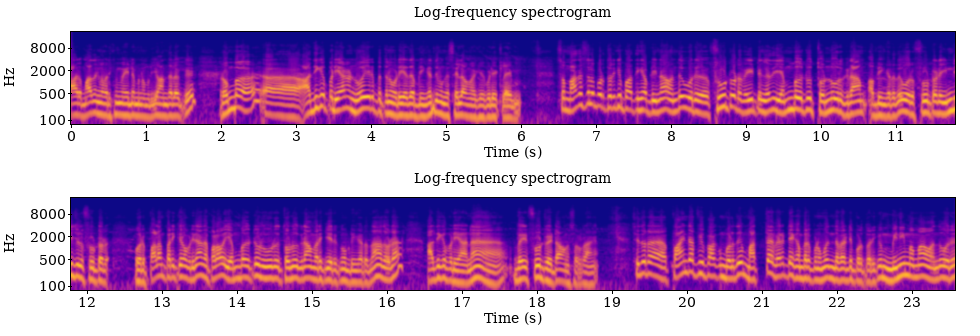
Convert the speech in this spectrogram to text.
ஆறு மாதங்கள் வரைக்கும் மெயின்டைன் பண்ண முடியும். அந்தளவுக்கு ரொம்ப அதிகப்படியான நோய் எதிர்ப்புத்தினுடையது அப்படிங்கிறது இவங்க செல்ல அவங்க வைக்கக்கூடிய கிளைம் ஸோ மகசூலை பொறுத்த வரைக்கும் பார்த்தீங்க அப்படின்னா வந்து ஒரு ஃப்ரூட்டோட வெயிட்டுங்கிறது எண்பது டு தொண்ணூறு கிராம் அப்படிங்கிறது ஒரு ஃப்ரூட்டோட இண்டிவிஜுவல் ஃப்ரூட்டோட ஒரு பழம் பறிக்கிறோம் அப்படின்னா அந்த பழம் எண்பது டு நூறு தொண்ணூறு கிராம் வரைக்கும் இருக்கும் அப்படிங்கிறது தான் அதோட அதிகப்படியான வெயிட் ஃப்ரூட் வெயிட்டாக அவங்க சொல்கிறாங்க ஸோ இதோட பாயிண்ட் ஆஃப் வியூ பார்க்கும்பொழுது மற்ற வெரைட்டியை கம்பேர் பண்ணும்போது இந்த வெரைட்டி பொறுத்த வரைக்கும் மினிமமாக வந்து ஒரு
